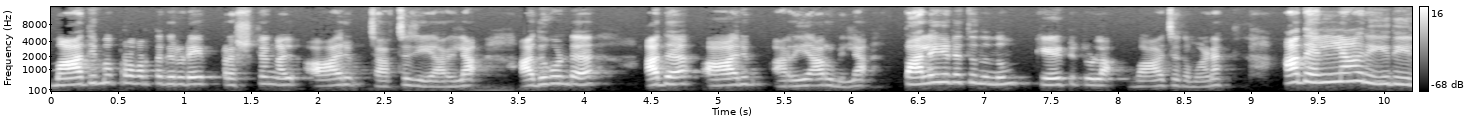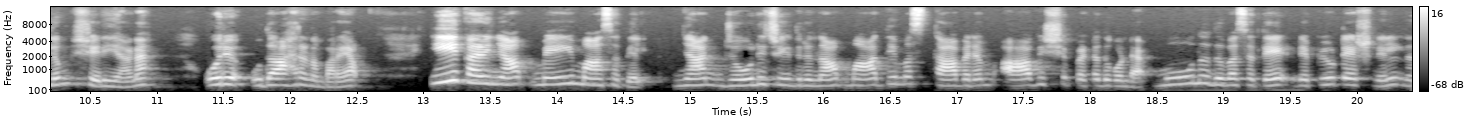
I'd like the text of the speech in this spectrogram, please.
മാധ്യമ പ്രവർത്തകരുടെ പ്രശ്നങ്ങൾ ആരും ചർച്ച ചെയ്യാറില്ല. അതുകൊണ്ട് അത് ആരും അറിയാറുമില്ല. പലയിടത്തു നിന്നും കേട്ടിട്ടുള്ള വാചകമാണ്. അതെല്ലാ രീതിയിലും ശരിയാണ്. ഒരു ഉദാഹരണം പറയാം. ഈ കഴിഞ്ഞ മെയ് മാസത്തിൽ ഞാൻ ജോലി ചെയ്തിരുന്ന മാധ്യമ സ്ഥാപനം ആവശ്യപ്പെട്ടതുകൊണ്ട് മൂന്ന് ദിവസത്തെ ഡെപ്യൂട്ടേഷനിൽ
